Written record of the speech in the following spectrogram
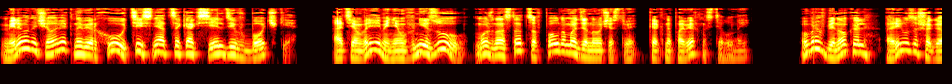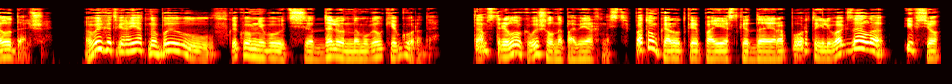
Миллионы человек наверху теснятся, как сельди в бочке. А тем временем внизу можно остаться в полном одиночестве, как на поверхности Луны. Убрав бинокль, Арил зашагала дальше. Выход, вероятно, был в каком-нибудь отдаленном уголке города. Там стрелок вышел на поверхность, потом короткая поездка до аэропорта или вокзала, и все.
